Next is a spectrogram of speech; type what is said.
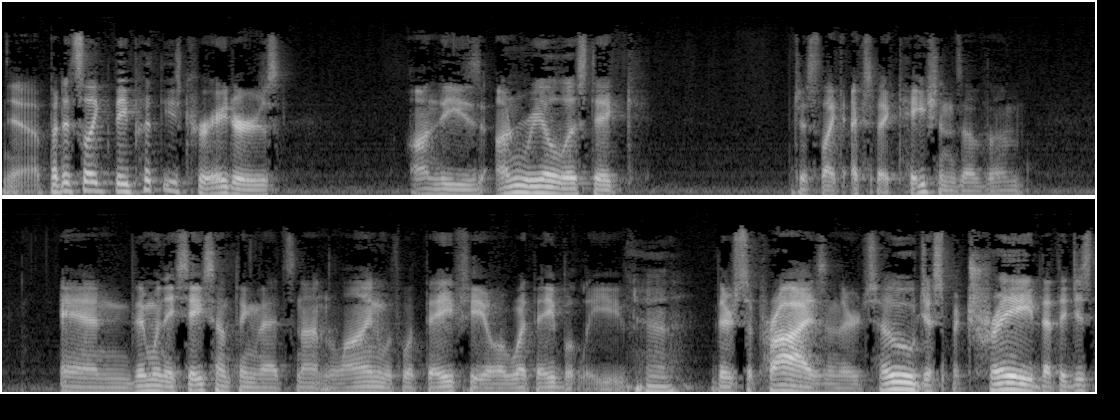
yeah, but it's like they put these creators on these unrealistic just like expectations of them. And then when they say something that's not in line with what they feel or what they believe, Yeah. they're surprised and they're so just betrayed that they just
